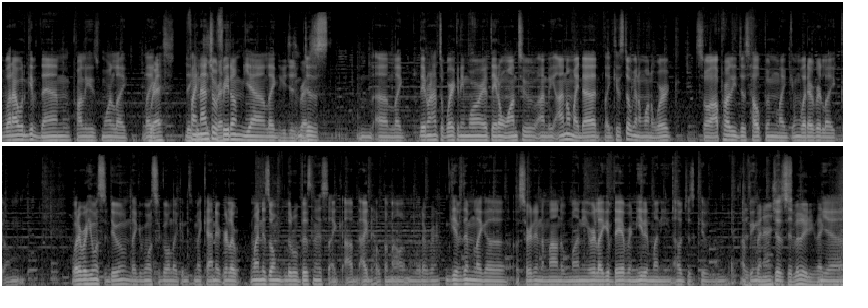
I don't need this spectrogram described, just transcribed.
what I would give them probably is more like like rest. They can just financial rest. freedom. Yeah, like They could just just, uh, like they don't have to work anymore if they don't want to. I mean, I know my dad like he's still gonna want to work, so I'll probably just help him like in whatever like um whatever he wants to do. Like if he wants to go like into mechanic or like run his own little business, like I'd, I'd help him out and whatever. Give them like a, a certain amount of money or like if they ever needed money, I'll just give them. I think financial just stability. Like, yeah.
